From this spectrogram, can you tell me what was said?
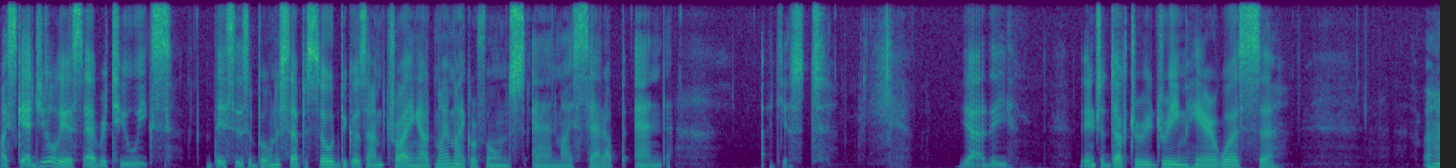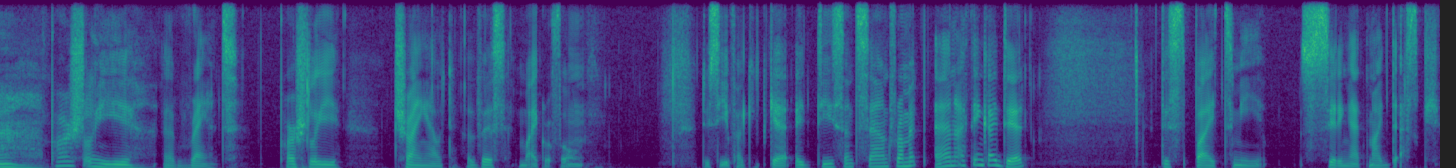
my schedule is every two weeks. This is a bonus episode because I'm trying out my microphones and my setup, and I just yeah, the the introductory dream here was uh, uh, partially a rant, partially trying out this microphone to see if I could get a decent sound from it, and I think I did, despite me sitting at my desk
